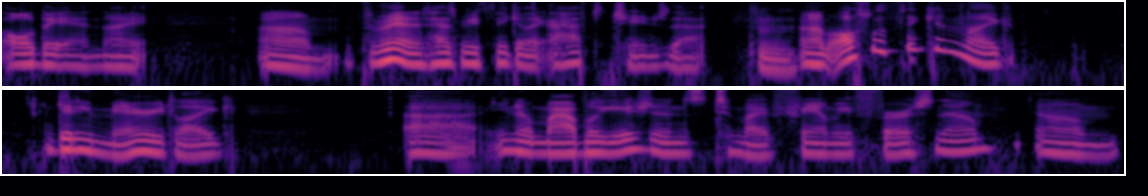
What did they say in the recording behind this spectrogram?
all day and night. Um, but man, it has me thinking like I have to change that. Hmm. Um, also thinking like getting married, like, uh, you know, my obligations to my family first now. Um,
